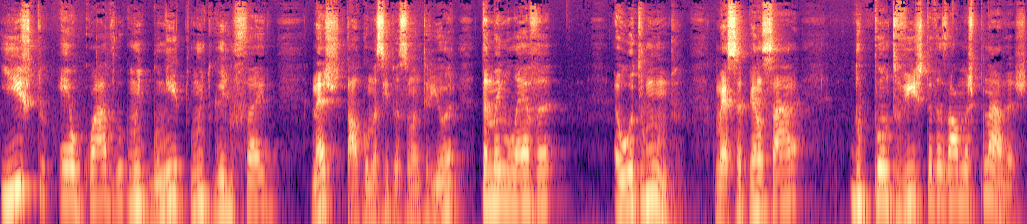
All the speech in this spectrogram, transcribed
E isto é o quadro muito bonito, muito galhofeiro, mas, tal como a situação anterior, também me leva a outro mundo. Começo a pensar do ponto de vista das almas penadas.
